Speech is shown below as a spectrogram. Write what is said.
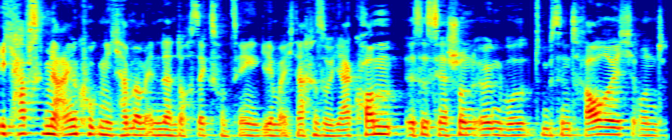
ich habe es mir angeguckt und ich habe am Ende dann doch 6 von 10 gegeben, weil ich dachte so, ja komm, ist es ja schon irgendwo ein bisschen traurig und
